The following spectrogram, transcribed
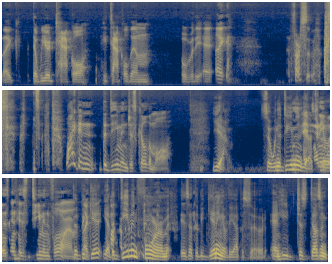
Like the weird tackle. He tackled him over the edge. Like first, why didn't the demon just kill them all? Yeah. So when the demon, yeah, when so he was in his demon form, the begin, like, yeah, the demon form is at the beginning of the episode, and he just doesn't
